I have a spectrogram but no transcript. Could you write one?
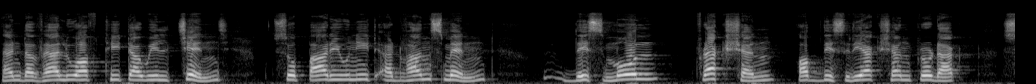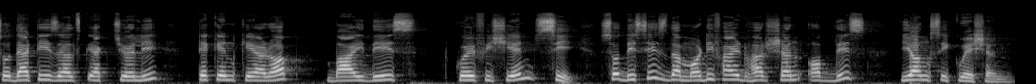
and the value of theta will change. So, per unit advancement this mole fraction of this reaction product. So, that is actually taken care of by this coefficient C. So, this is the modified version of this Young's equation.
